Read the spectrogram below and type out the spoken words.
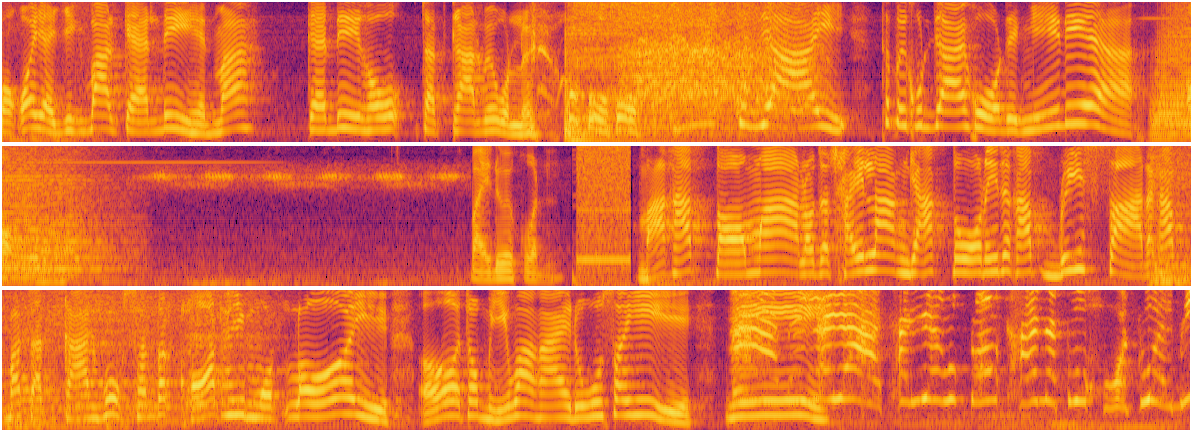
บอกว่าอย่ายิงบ้านแกนดี้เห็นไหมแกนดี้เขาจัดการไปหมดเลยโอ้โหคุณยายทำไมคุณยายโหดอย่างนี้เนี่ยไปด้วยคนมาครับ ต่อมาเราจะใช้ร่างยักษ์ตัวนี้นะครับบริษัทนะครับ มาจัดการพวกซันตาคลอสให้หมดเลย เออ เจ้าหมีว่าไงดูสิ นี่ไงล่ะฉันเรียกลูกน้องฉันนะตัวโหดด้วยบิ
